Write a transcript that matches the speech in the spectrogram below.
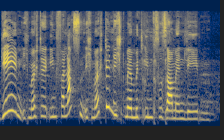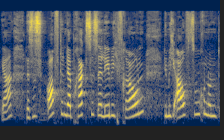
gehen, ich möchte ihn verlassen, ich möchte nicht mehr mit ihm zusammenleben. Ja, das ist oft in der Praxis erlebe ich Frauen, die mich aufsuchen und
